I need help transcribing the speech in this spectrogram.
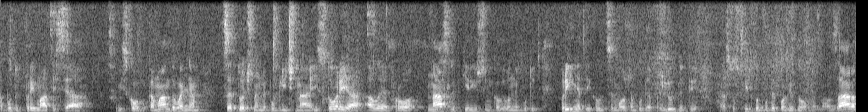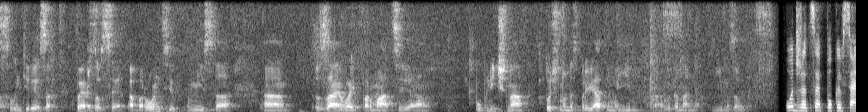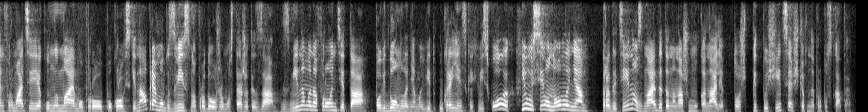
будуть прийматися військовим командуванням. Це точно не публічна історія, але про наслідки рішень, коли вони будуть прийняті, коли це можна буде оприлюднити, е, суспільство буде повідомлено. Зараз в інтересах, перш за все, оборонців міста е, зайва інформація публічна точно не сприятиме їм е, виконання їм завдань. Отже, це поки вся інформація, яку ми маємо про Покровський напрямок. Звісно, продовжимо стежити за змінами на фронті та повідомленнями від українських військових. І усі оновлення традиційно знайдете на нашому каналі. Тож підпишіться, щоб не пропускати.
